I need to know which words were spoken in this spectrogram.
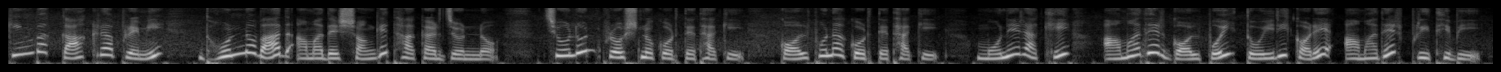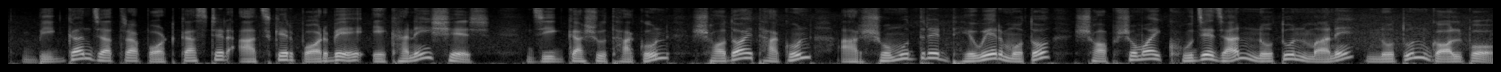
কিংবা কাকড়া প্রেমী ধন্যবাদ আমাদের সঙ্গে থাকার জন্য। চলুন প্রশ্ন করতে থাকি কল্পনা করতে থাকি। মনে রাখি আমাদের গল্পই তৈরি করে আমাদের পৃথিবী। বিজ্ঞান যাত্রা পডকাস্টের আজকের পর্বে এখানেই শেষ। জিজ্ঞাসু থাকুন, সদয় থাকুন আর সমুদ্রের ঢেউয়ের মতো সবসময় খুঁজে যান নতুন মানে নতুন গল্প।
